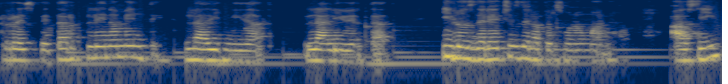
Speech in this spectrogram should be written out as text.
respetar plenamente la dignidad, la libertad y los derechos de la persona humana, así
